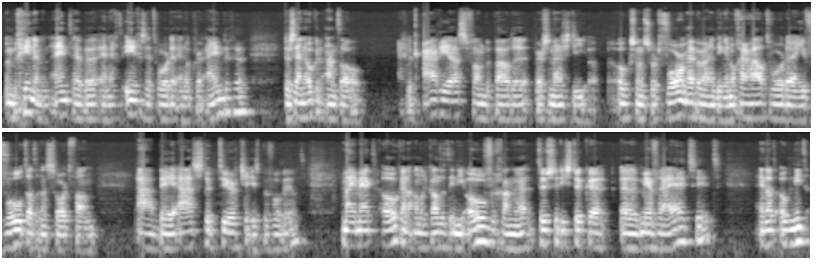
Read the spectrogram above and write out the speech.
een begin en een eind hebben en echt ingezet worden en ook weer eindigen. Er zijn ook een aantal eigenlijk aria's van bepaalde personages die ook zo'n soort vorm hebben waarin dingen nog herhaald worden en je voelt dat er een soort van A-B-A-structuurtje is bijvoorbeeld. Maar je merkt ook aan de andere kant dat in die overgangen tussen die stukken uh, meer vrijheid zit. En dat ook niet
